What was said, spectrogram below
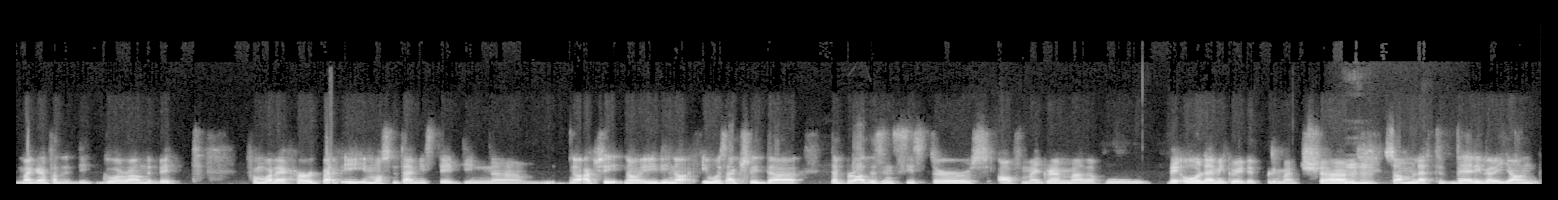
my grandfather did go around a bit, from what I heard, but he, most of the time he stayed in. Um, no, actually, no, he did not. It was actually the the brothers and sisters of my grandmother who they all emigrated pretty much. Uh, mm-hmm. Some left very very young.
